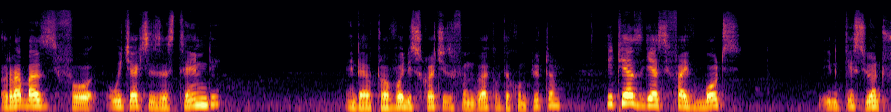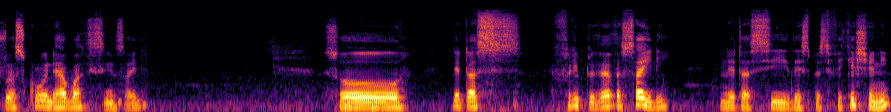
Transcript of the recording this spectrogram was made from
rubbers for which acts as a stand and uh, to avoid scratches from the back of the computer it has just five bolts in case you want to screw and have access inside. So let us flip to the other side and let us see the specification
